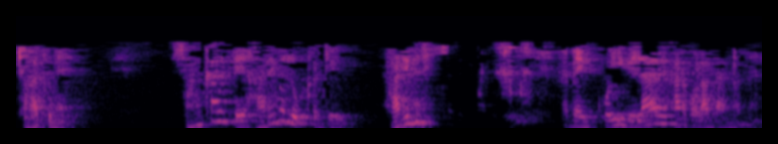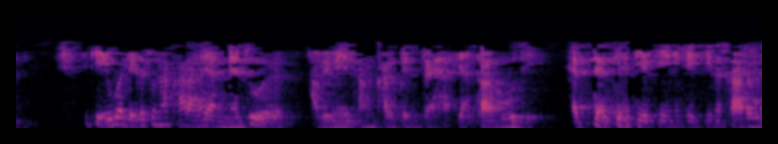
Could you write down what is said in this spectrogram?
චාතු නැහැ. සංකල්පේ හරිම ලුක්‍රකේ. හරිම හැබැයි කොයි වෙලාවෙ කරකොල ගන්නවද නැහැ. ඉතින් ඒව දෙක තුනක් කරා යන්නේ නැතුව අපි මේ සංකල්පෙට යථා භූති ඇත්ත ඇති හැටි කියන එකේ කියන සරල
